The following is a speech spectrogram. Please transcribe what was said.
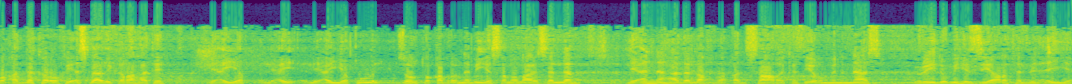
وقد ذكروا في أسباب كراهته لأن لأن يقول زرت قبر النبي صلى الله عليه وسلم لأن هذا اللفظ قد صار كثير من الناس يريد به الزيارة البدعية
